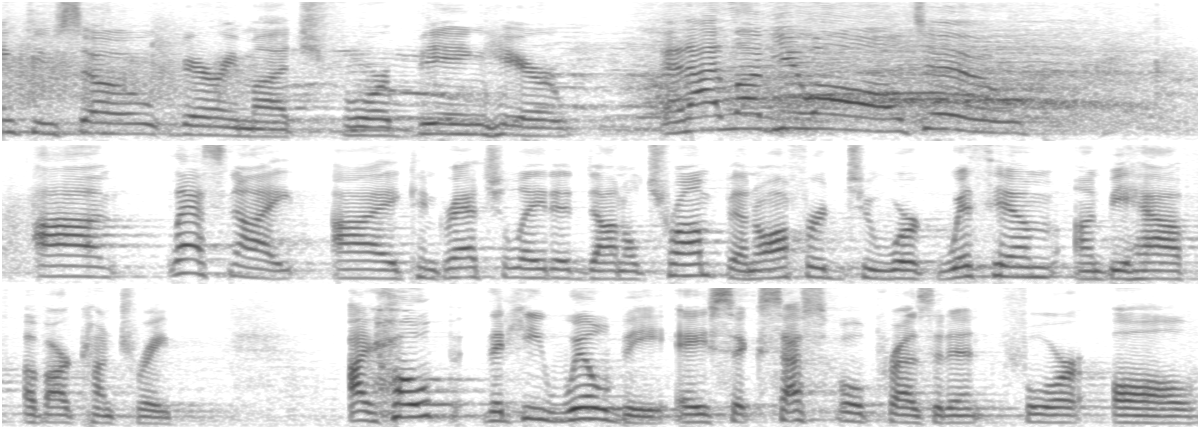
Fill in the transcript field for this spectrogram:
thank you so very much for being here. And I love you all, too. Um, last night, I congratulated Donald Trump and offered to work with him on behalf of our country. I hope that he will be a successful president for all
